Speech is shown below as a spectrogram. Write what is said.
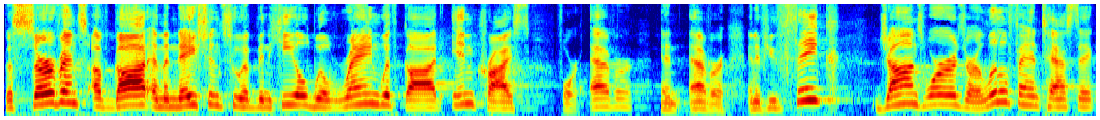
the servants of God and the nations who have been healed will reign with God in Christ forever and ever. And if you think John's words are a little fantastic,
